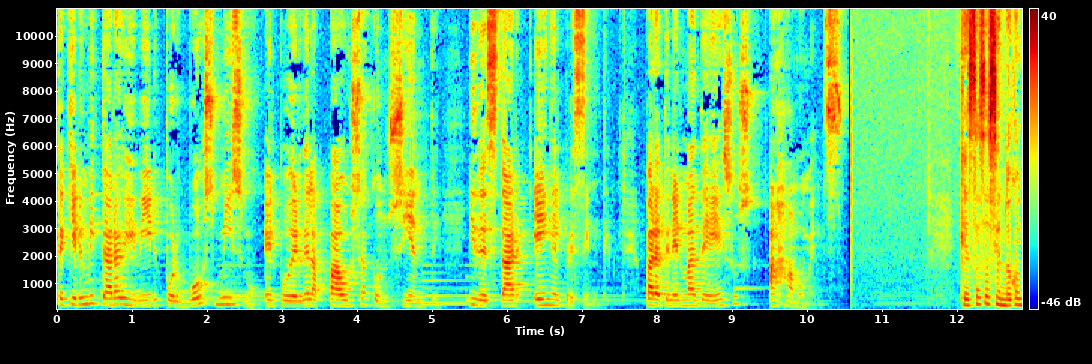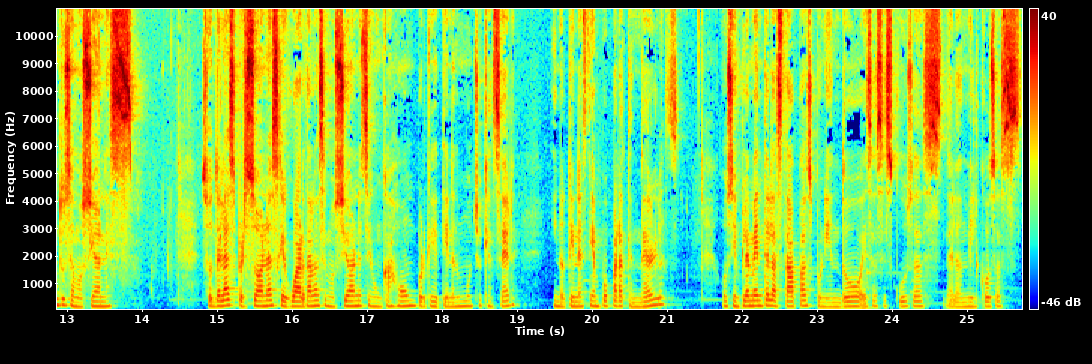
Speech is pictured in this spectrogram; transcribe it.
Te quiero invitar a vivir por vos mismo el poder de la pausa consciente y de estar en el presente para tener más de esos aha moments. ¿Qué estás haciendo con tus emociones? ¿Sos de las personas que guardan las emociones en un cajón porque tienes mucho que hacer y no tienes tiempo para atenderlas? ¿O simplemente las tapas poniendo esas excusas de las mil cosas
